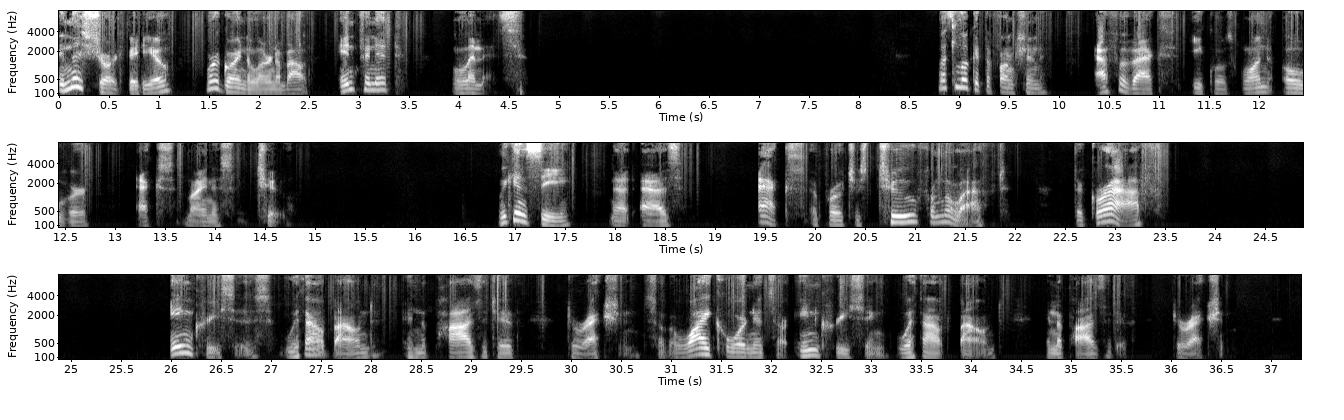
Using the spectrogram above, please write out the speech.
In this short video, we're going to learn about infinite limits. Let's look at the function f of x equals 1 over x minus 2. We can see that as x approaches 2 from the left, the graph increases without bound in the positive direction. So the y coordinates are increasing without bound in the positive direction.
